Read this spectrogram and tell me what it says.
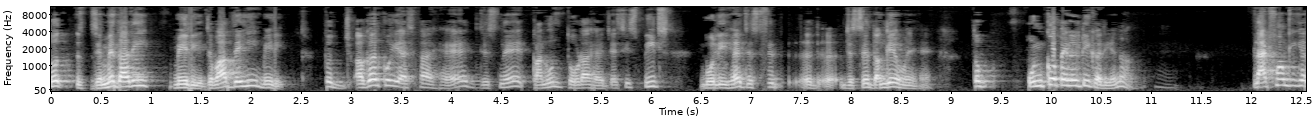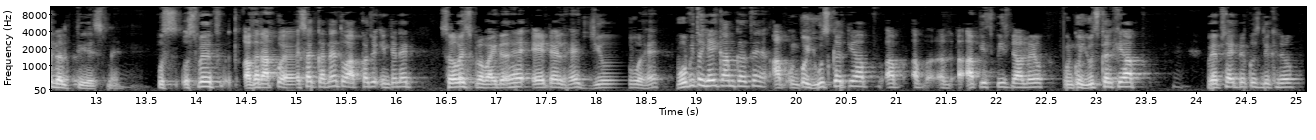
तो ज़िम्मेदारी मेरी, जवाबदेही मेरी। तो अगर कोई ऐसा है जिसने कानून तोड़ा है, जैसी स्पीच बोली है, जिससे जिससे दंगे हुए हैं तो उनको पेनल्टी करिए ना। प्लेटफॉर्म की क्या गलती है इसमें? उस उसमें अगर आपको ऐसा करना है तो आपका जो इंटरनेट सर्विस प्रोवाइडर है एयरटेल है जियो है वो भी तो यही काम करते हैं। आप उनको यूज़ करके आप आप, आप आपकी स्पीच डाल रहे हो उनको यूज़ करके आप वेबसाइट पे कुछ लिख रहे हो।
